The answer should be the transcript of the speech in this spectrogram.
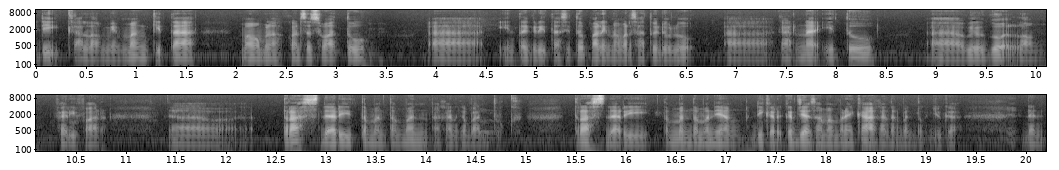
jadi kalau memang kita mau melakukan sesuatu, eh, integritas itu paling nomor satu dulu, eh, karena itu eh, will go along very far. Eh, trust dari teman-teman akan kebentuk trust dari teman-teman yang dikerja sama mereka akan terbentuk juga. Dan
